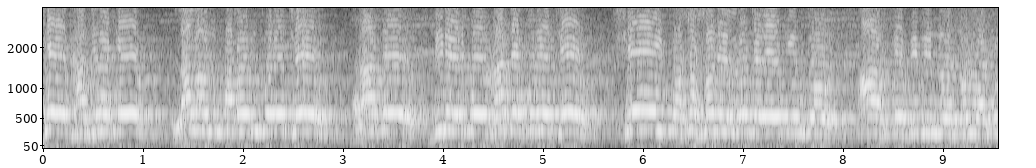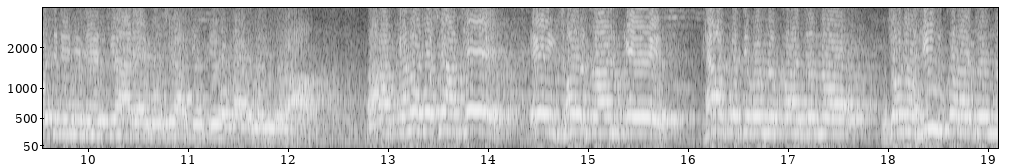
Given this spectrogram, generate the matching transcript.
শেখ হাসিনাকে লালন পালন করেছে রাতে দিনের পর রাতে করেছে, সেই প্রশাসনের লোকেরাই কিন্তু আজকে বিভিন্ন জনপ্রতিনিধিদের চেয়ারে বসে আছে প্রিয় ভাই বন্ধুরা। তারা কেন বসে আছে? এই সরকারকে হ্যাঁ প্রতিপন্ন করার জন্য, জনহীন করার জন্য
